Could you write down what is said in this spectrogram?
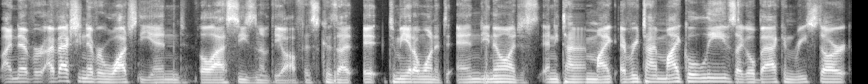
I never, I've actually never watched the end, the last season of The Office, because I, it to me, I don't want it to end. You know, I just anytime Mike, every time Michael leaves, I go back and restart.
